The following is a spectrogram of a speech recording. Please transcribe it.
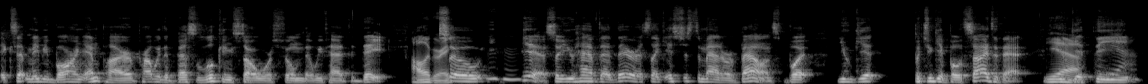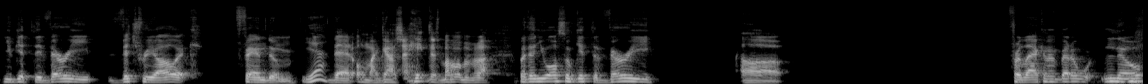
except maybe barring Empire, probably the best looking Star Wars film that we've had to date. I'll agree. So Mhm. yeah, so you have that there. It's like it's just a matter of balance, but you get but you get both sides of that. yeah. You get the Yeah. you get the very vitriolic fandom yeah. that oh my gosh, I hate this blah blah blah blah. But then you also get the very uh for lack of a better word, no,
